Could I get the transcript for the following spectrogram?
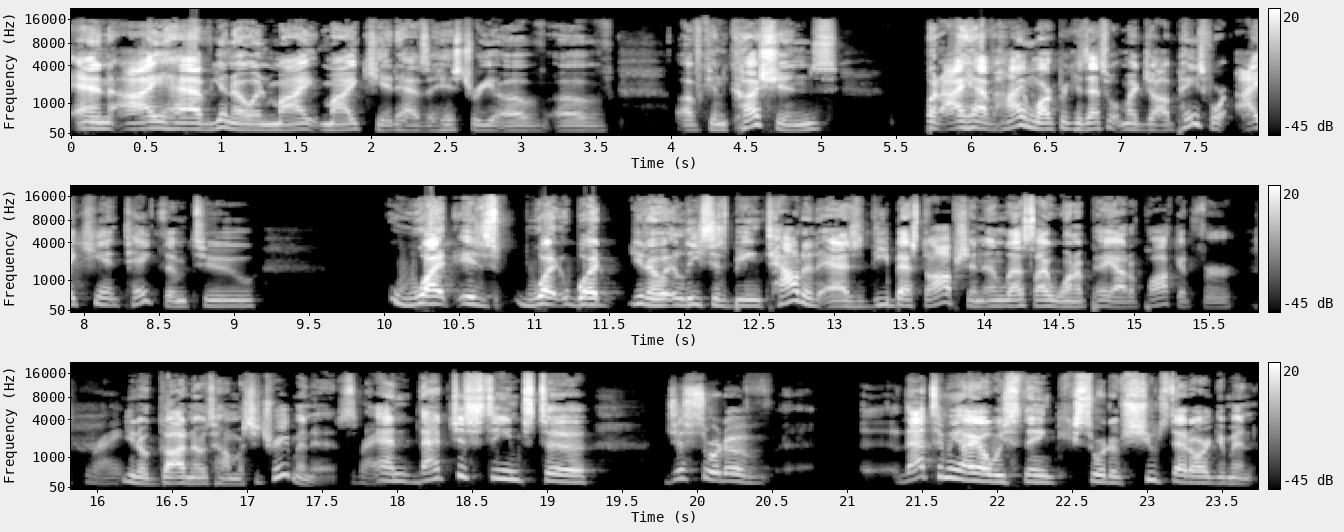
and I have, you know, and my my kid has a history of of of concussions, but I have Highmark because that's what my job pays for. I can't take them to what is what what you know at least is being touted as the best option unless I want to pay out of pocket for Right. you know God knows how much the treatment is, Right. and that just seems to just sort of that to me I always think sort of shoots that argument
